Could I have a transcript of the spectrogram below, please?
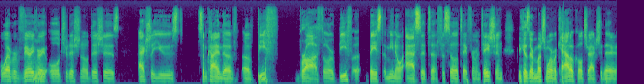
However, very, mm-hmm. very old traditional dishes actually used some kind of, of beef broth or beef uh, based amino acid to facilitate fermentation because they're much more of a cattle culture actually there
